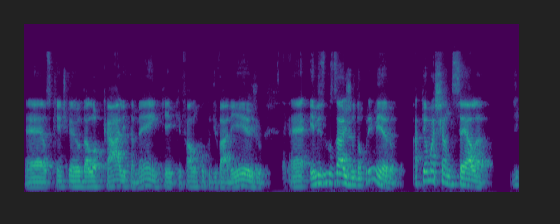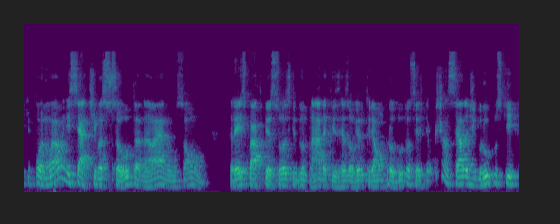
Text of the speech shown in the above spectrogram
é, os que a gente ganhou da Locale também, que, que fala um pouco de varejo, é, eles nos ajudam, primeiro, a ter uma chancela de que, pô, não é uma iniciativa solta, não é? Não são três, quatro pessoas que do nada quis resolveram criar um produto, ou seja, tem uma chancela de grupos que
